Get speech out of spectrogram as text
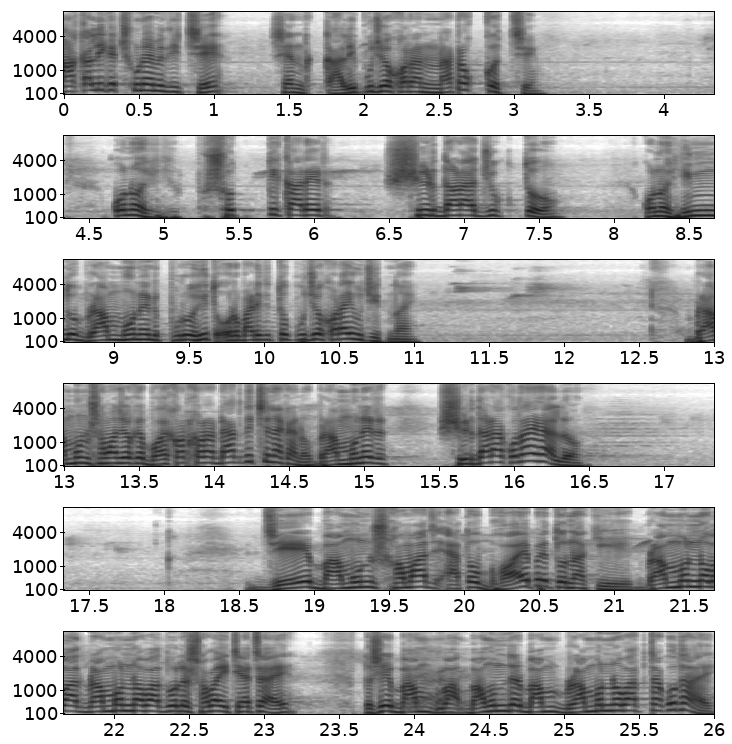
মা কালীকে ছুঁড়ে দিচ্ছে। সে কালী পুজো করার নাটক করছে। কোনো সত্যিকারের শিরদাঁড়াযুক্ত, কোনো হিন্দু ব্রাহ্মণের পুরোহিত ওর বাড়িতে তো পুজো করাই উচিত নয়। ব্রাহ্মণ সমাজকে বয়কট করার ডাক দিচ্ছে না কেন? ব্রাহ্মণের শিরদাঁড়া কোথায় গেল? যে বামুন সমাজ এত ভয় পেত নাকি? ব্রাহ্মণ্যবাদ ব্রাহ্মণ্যবাদ বলে সবাই চেঁচায়। তো সেই বামুনদের বাম- ব্রাহ্মণ্যবাদটা কোথায়?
